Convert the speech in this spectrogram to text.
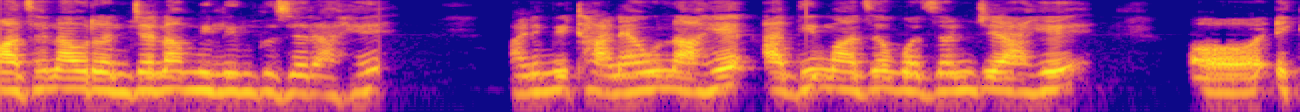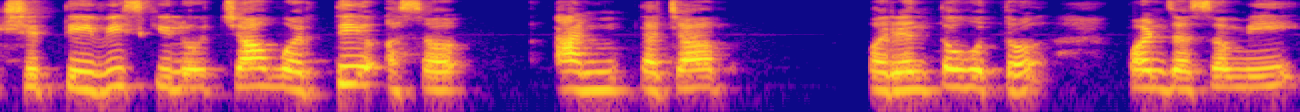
माझं नाव रंजना मिलिंद गुजर आहे आणि मी ठाण्याहून आहे. आधी माझं वजन जे आहे एकशे तेवीस किलोच्या वरती असं आणि त्याच्यापर्यंत होतं. पण जसं मी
